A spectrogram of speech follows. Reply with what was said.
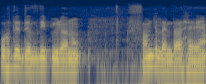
ਉਸ ਦੇ ਦਿਲ ਦੀ ਪੀੜਾ ਨੂੰ ਸਮਝ ਲੈਂਦਾ ਹੈ।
